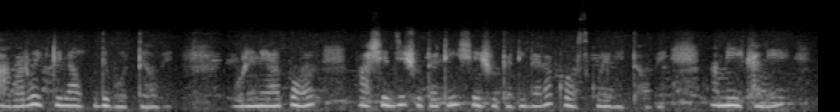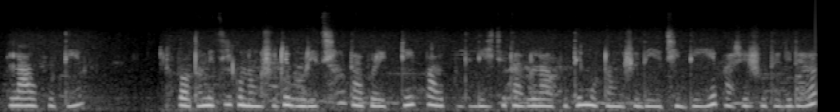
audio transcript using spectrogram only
আবারও একটি লাউ পুঁতি ভরতে হবে। ভরে নেওয়ার পর পাশের যে সুতাটি, সেই সুতাটি দ্বারা ক্রস করে দিতে হবে। আমি এখানে লাউ পুঁতি প্রথমে চিকন অংশটি ভরেছি, তারপর একটি পাল পুঁতি দিয়েছি, তারপর লাউ পুঁতির মোটা অংশ দিয়েছি, দিয়ে পাশের সুতাটি দ্বারা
